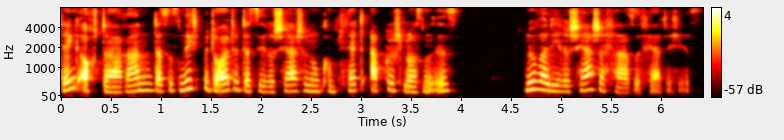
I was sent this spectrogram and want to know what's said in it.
Denk auch daran, dass es nicht bedeutet, dass die Recherche nun komplett abgeschlossen ist, nur weil die Recherchephase fertig ist.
